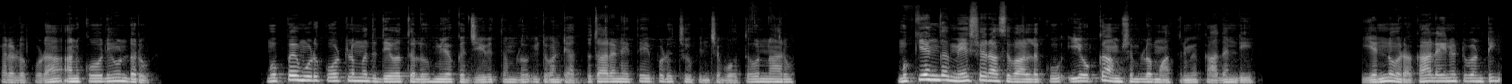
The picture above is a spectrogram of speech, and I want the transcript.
కలలో కూడా అనుకోని ఉండరు. ముప్పై మూడు కోట్ల మంది దేవతలు మీ యొక్క జీవితంలో ఇటువంటి అద్భుతాలనైతే ఇప్పుడు చూపించబోతూ ఉన్నారు. ముఖ్యంగా మేషరాశి వాళ్ళకు ఈ ఒక్క అంశంలో మాత్రమే కాదండి. ఎన్నో రకాలైనటువంటి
